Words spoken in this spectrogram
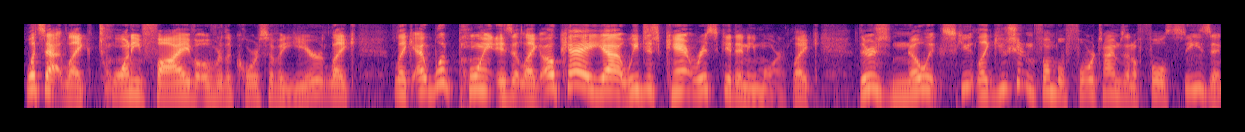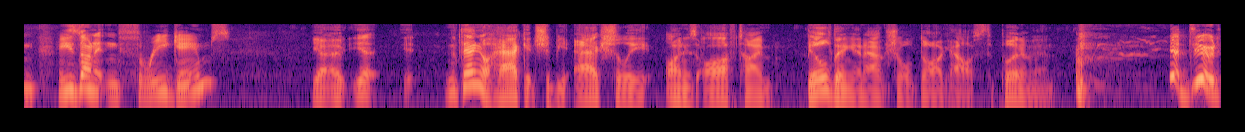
what's that like 25 over the course of a year? Like like at what point is it like okay, yeah, we just can't risk it anymore? Like there's no excuse. Like you shouldn't fumble four times in a full season. He's done it in 3 games. Yeah, uh, yeah. Nathaniel Hackett should be actually on his off time building an actual doghouse to put him in. Yeah, dude.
